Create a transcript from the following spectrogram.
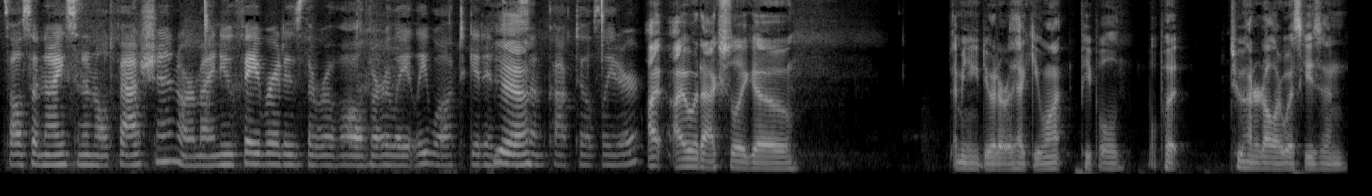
it's also nice in an old fashioned, or my new favorite is the revolver lately. We'll have to get into Yeah. some cocktails later. I, I would actually go. I mean, you can do whatever the heck you want. People will put two hundred dollar whiskeys in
